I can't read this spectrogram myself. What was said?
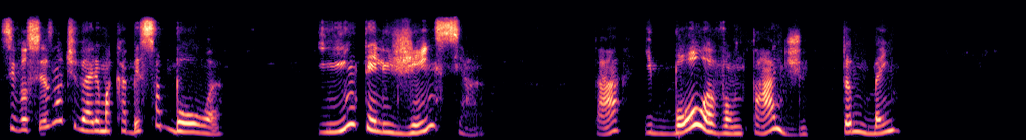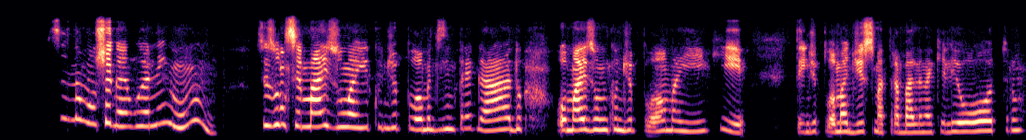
Se vocês não tiverem uma cabeça boa e inteligência, tá? E boa vontade também, vocês não vão chegar em lugar nenhum. Vocês vão ser mais um aí com diploma desempregado, ou mais um com diploma aí que tem diploma disso, mas trabalha naquele outro.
